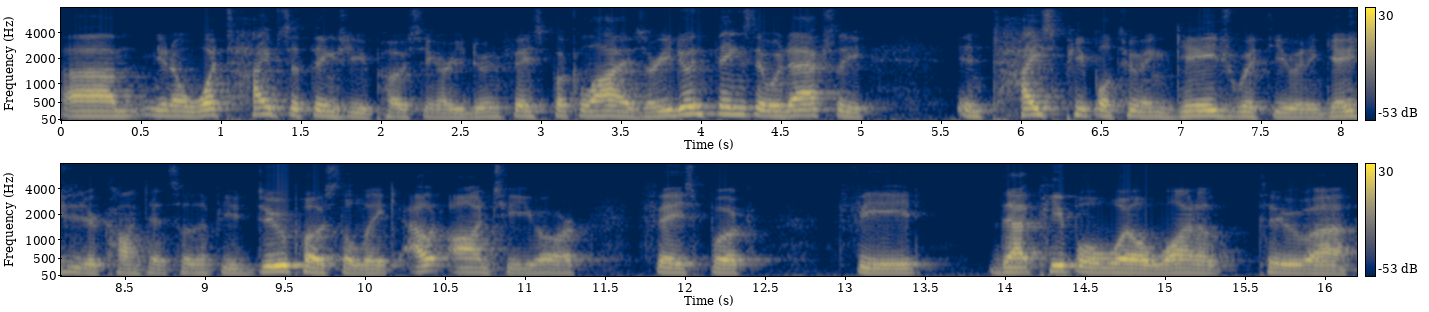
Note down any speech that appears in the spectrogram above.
um, you know what types of things are you posting? Are you doing Facebook Lives? Are you doing things that would actually entice people to engage with you and engage with your content so that if you do post a link out onto your Facebook feed, that people will want to uh,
